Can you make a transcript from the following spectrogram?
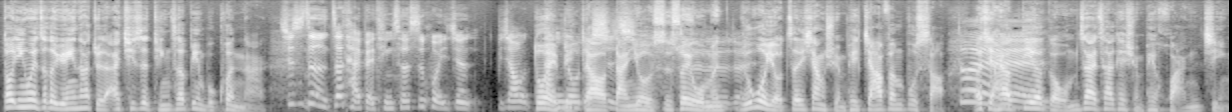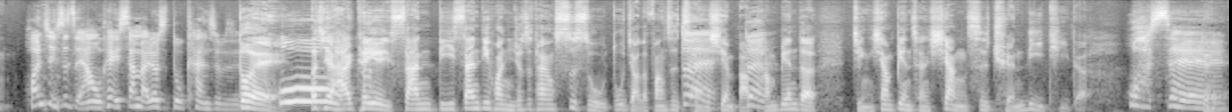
都因为这个原因，她觉得哎，其实停车并不困难。其实真的在台北停车是会一件比较对比较担忧的事，所以我们如果有这一项选配加分不少，而且还有第二个，我们这台车还可以选配环景。环境是怎样？我可以三百六十度看，是不是？对，而且还可以三 D，三 D 环境就是它用四十五度角的方式呈现，把旁边的景象变成像是全立体的。哇塞！对，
